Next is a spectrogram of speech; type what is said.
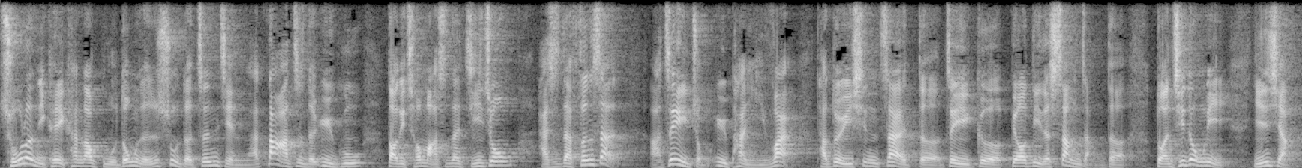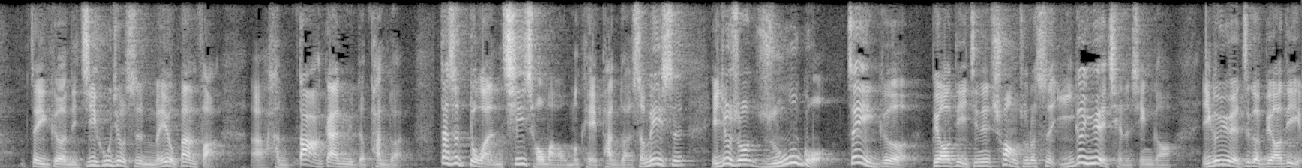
除了你可以看到股东人数的增减来大致的预估到底筹码是在集中还是在分散啊这种预判以外，它对于现在的这一个标的的上涨的短期动力影响，这个你几乎就是没有办法啊很大概率的判断。但是短期筹码我们可以判断，什么意思？也就是说，如果这个标的今天创出的是一个月前的新高，一个月这个标的。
